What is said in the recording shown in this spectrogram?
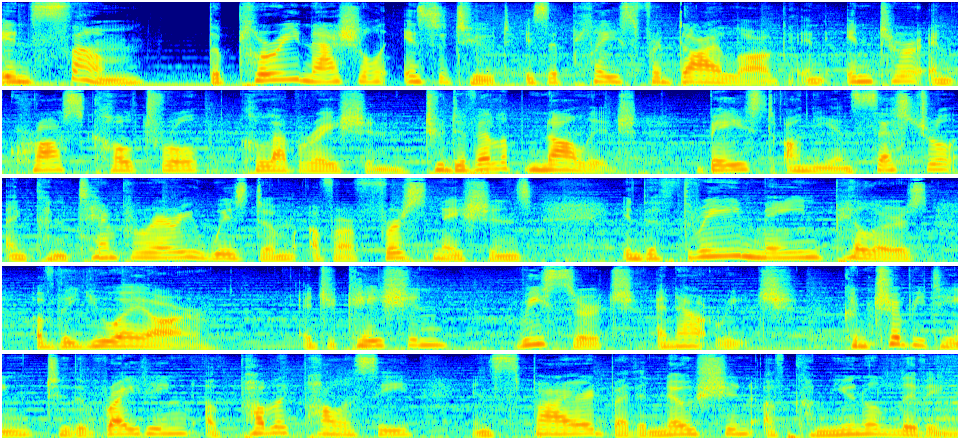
In sum, the Plurinational Institute is a place for dialogue and inter and cross cultural collaboration to develop knowledge based on the ancestral and contemporary wisdom of our First Nations in the three main pillars of the UAR education, research, and outreach, contributing to the writing of public policy inspired by the notion of communal living.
